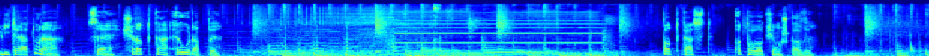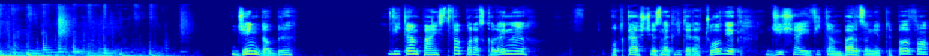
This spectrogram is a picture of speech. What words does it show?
Literatura ze środka Europy. Podcast około książkowy. Dzień dobry. Witam Państwa po raz kolejny podcaście Znak Litera Człowiek. Dzisiaj witam bardzo nietypowo,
